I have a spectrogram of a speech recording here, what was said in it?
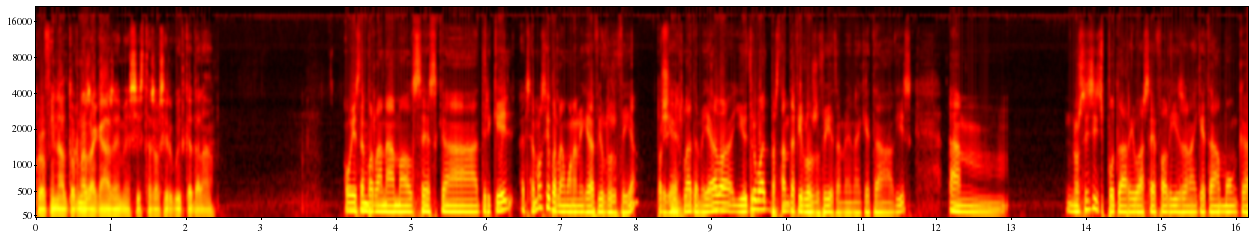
però al final tornes a casa, i més si estàs al circuit català. Avui estem parlant amb el Cesc Triquell. Et sembla si parlem una mica de filosofia? Perquè, sí. clar, també hi ha, jo he trobat bastanta filosofia també en aquest uh, disc. Um, no sé si es pot arribar a ser feliç en aquest món que,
